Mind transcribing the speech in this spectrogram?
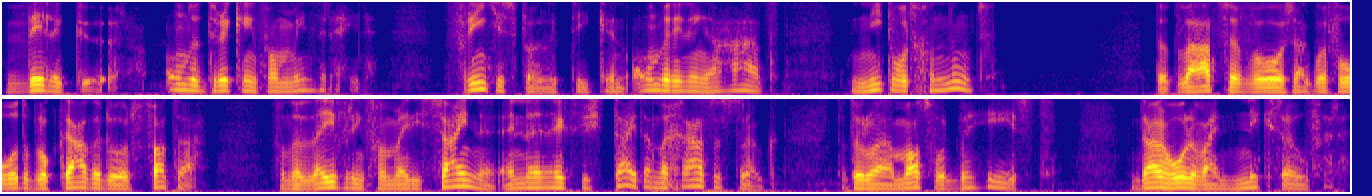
willekeur, onderdrukking van minderheden, vriendjespolitiek en onderlinge haat. Niet wordt genoemd. Dat laatste veroorzaakt bijvoorbeeld de blokkade door Fatah. Van de levering van medicijnen en elektriciteit aan de Gazastrook, dat door Hamas wordt beheerst. Daar horen wij niks over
